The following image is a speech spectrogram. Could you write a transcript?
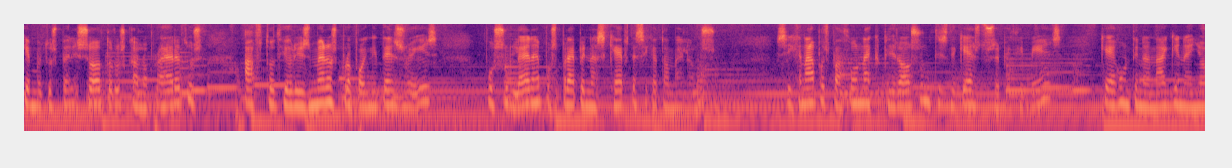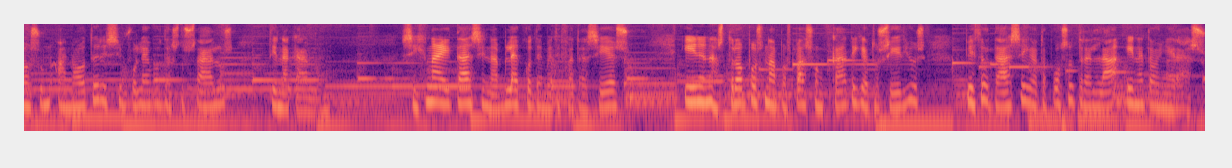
Και με τους περισσότερους καλοπροαίρετους αυτοδιορισμένους προπονητές ζωής που σου λένε πως πρέπει να σκέφτεσαι για το μέλλον σου. Συχνά προσπαθούν να εκπληρώσουν τις δικές τους επιθυμίες και έχουν την ανάγκη να νιώσουν ανώτεροι συμβουλεύοντας τους άλλους τι να κάνουν. Συχνά η τάση να μπλέκονται με τη φαντασία σου είναι ένας τρόπος να αποσπάσουν κάτι για τους ίδιους, πείθοντάς σε για το πόσο τρελά είναι τα όνειρά σου.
